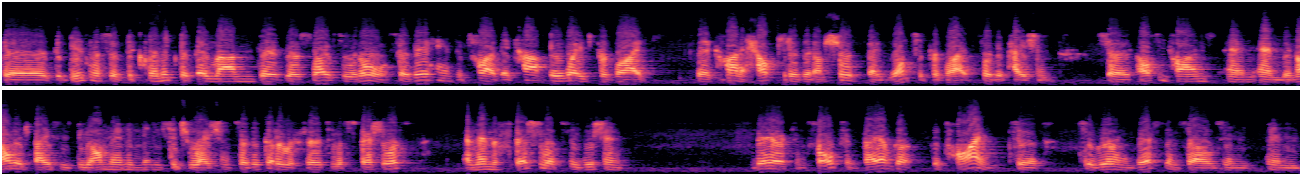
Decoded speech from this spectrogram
the, the business of the clinic that they run, they're, they're slaves to it all. So their hands are tied. They can't always provide the kind of healthcare that I'm sure they want to provide for the patient. So oftentimes, and, and the knowledge base is beyond them in many situations, so they've got to refer to a specialist. And then the specialist physician, they're a consultant. They have got the time to, to really invest themselves in, in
